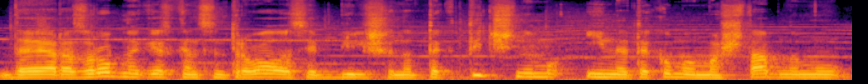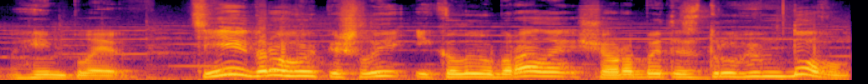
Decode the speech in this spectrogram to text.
де розробники сконцентрувалися більше на тактичному і не такому масштабному геймплею. Цією дорогою пішли і коли обирали, що робити з другим довом.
